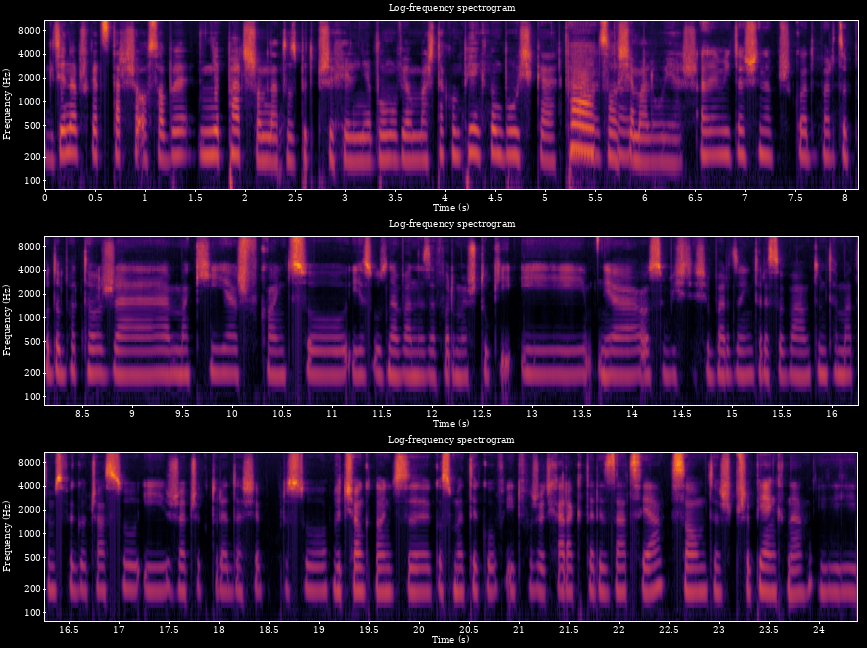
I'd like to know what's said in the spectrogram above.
gdzie na przykład starsze osoby nie patrzą na to zbyt przychylnie, bo mówią, masz taką piękną buźkę, po tak, co tak. się malujesz? Ale mi też się na przykład bardzo podoba to, że makijaż w końcu jest uznawany za formę sztuki i ja osobiście się bardzo interesowałam tym tematem swego czasu i rzeczy, które da się po prostu wyciągnąć z kosmetyków i tworzyć charakteryzację, są też przepiękne i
